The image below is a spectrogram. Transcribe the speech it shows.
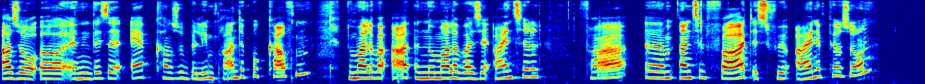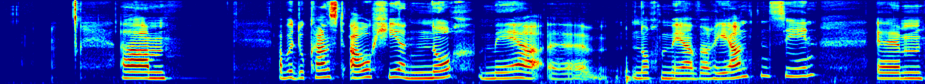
Also äh, in dieser App kannst du Berlin-Brandenburg kaufen. Normalerweise, äh, normalerweise Einzelfahr, äh, Einzelfahrt ist für eine Person. Ähm, aber du kannst auch hier noch mehr, äh, noch mehr Varianten sehen. Ähm,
